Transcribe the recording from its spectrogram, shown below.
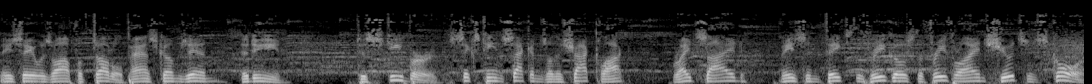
they say it was off of Tuttle. Pass comes in to Dean. To Steberg. 16 seconds on the shot clock. Right side. Mason fakes the three, goes to the free throw line, shoots and scores.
